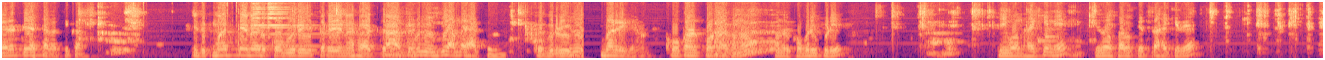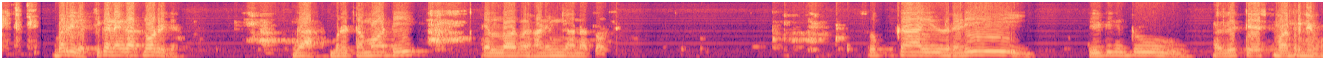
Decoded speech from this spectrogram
ಮೇಲೆ ಟೇಸ್ಟ್ ಆಗತ್ತೆ ಚಿಕನ್ ಇದಕ್ ಮತ್ತೇನಾರ ಕೊಬ್ಬರಿ ಈ ತರ ಏನಾರ ಹಾ ಹಾಕ್ತಾರ ಕೊಬ್ಬರಿ ರುಬ್ಬಿ ಆಮೇಲೆ ಹಾಕ್ತೀವಿ ಕೊಬ್ಬರಿ ರುಬ್ಬಿ. ಬರ್ರಿ ಈಗ. ಕೋಕೋನಟ್ ಪೌಡರ್ ಹಾಕೋಣ. ಅಂದ್ರೆ ಕೊಬ್ಬರಿ ಪುಡಿ. ಈಗ ಒಂದು ಹಾಕಿನಿ. ಇದೊಂದು ಸ್ವಲ್ಪ ಎತ್ತ ಹಾಕಿದೆ. ಬರ್ರಿ ಈಗ. ಚಿಕನ್ ಹೆಂಗಾತ್ ನೋಡ್ರಿ ಈಗ. ಈಗ ಬರೀ ಟಮಾಟಿ ಎಲ್ಲ ಹಣಿಂಗ್ ಅನ್ನ ನೋಡ್ರಿ ಸುಕ್ಕ ಇದು ರೆಡಿ ಈಟಿಂಗ್ ಟು ಅದೇ ಟೇಸ್ಟ್ ಮಾಡ್ರಿ ನೀವು.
